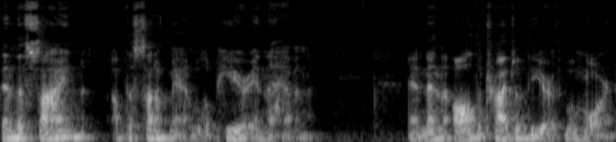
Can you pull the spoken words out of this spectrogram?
Then the sign of the Son of Man will appear in the heaven. And then all the tribes of the earth will mourn,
